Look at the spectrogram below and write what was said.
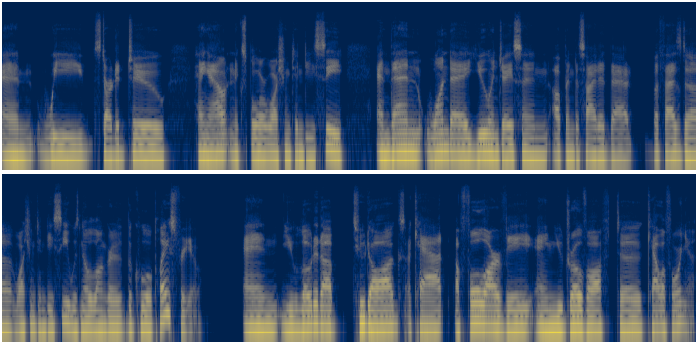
And we started to hang out and explore Washington, D.C. And then one day, you and Jason up and decided that Bethesda, Washington, D.C. was no longer the cool place for you. And you loaded up two dogs, a cat, a full RV, and you drove off to California.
